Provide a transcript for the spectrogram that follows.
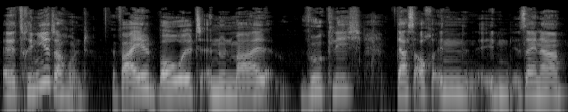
äh, trainierter Hund? Weil Bolt nun mal wirklich das auch in, in seiner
